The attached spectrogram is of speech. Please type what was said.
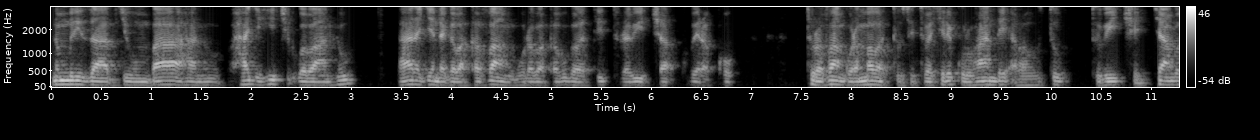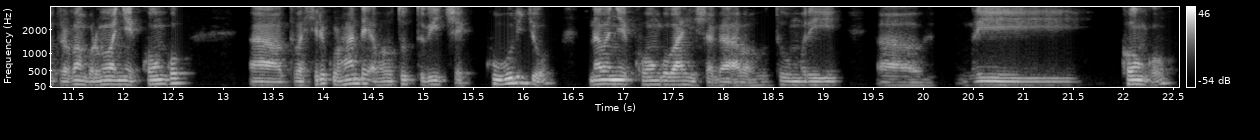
no muri za byumba ahantu hagiye hicirwa abantu baragendaga bakavangura bakavuga bati turabica kubera ko turavanguramo abatutsi tubashyire ku ruhande abahutu tubice cyangwa turavanguramo abanyekongo tubashyire ku ruhande abahutu tubice ku buryo n'abanyekongo bahishaga abahutu muri muri kongo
